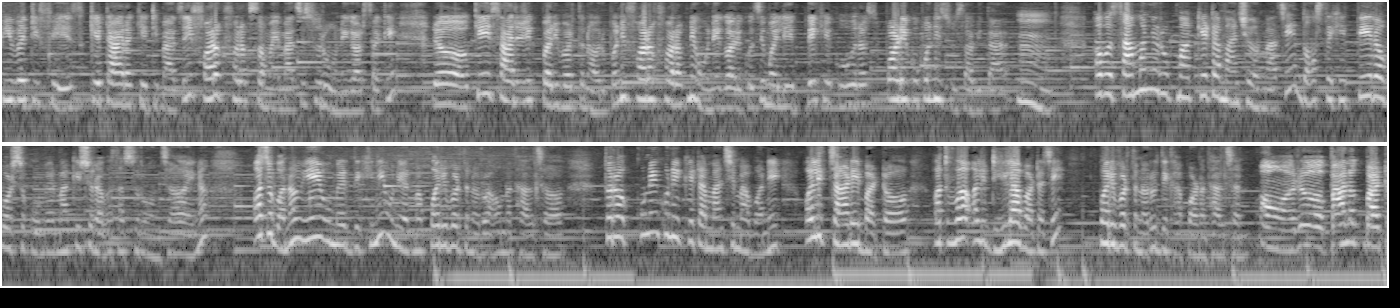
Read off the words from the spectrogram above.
पिभटी फेज केटा र केटीमा चाहिँ फरक फरक समयमा चाहिँ सुरु हुने गर्छ कि? र केही शारीरिक परिवर्तनहरू पनि फरक फरक नै हुने गरेको चाहिँ मैले देखेको र पढेको पनि छु सविता। अब सामान्य रूपमा केटा मान्छेहरूमा चाहिँ दसदेखि तेह्र वर्षको उमेरमा किशोर अवस्था सुरु हुन्छ होइन? अझ भनौँ यही उमेरदेखि नै उनीहरूमा परिवर्तनहरू आउन थाल्छ। तर कुनै कुनै केटा मान्छेमा भने अलिक चाँडैबाट अथवा अलिक ढिलाबाट चाहिँ परिवर्तनहरू देखा पर्न थाल्छन्। र बालकबाट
